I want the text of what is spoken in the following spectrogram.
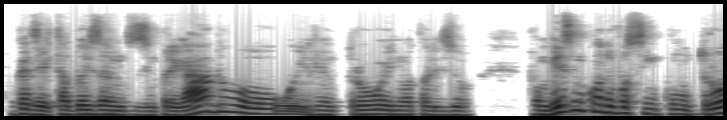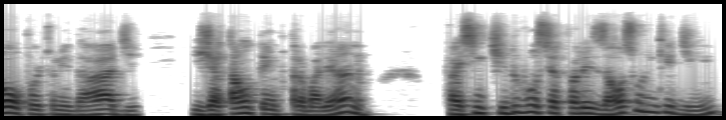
Então, quer dizer, ele está dois anos desempregado ou ele entrou e não atualizou? Então, mesmo quando você encontrou a oportunidade e já está um tempo trabalhando, faz sentido você atualizar o seu LinkedIn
